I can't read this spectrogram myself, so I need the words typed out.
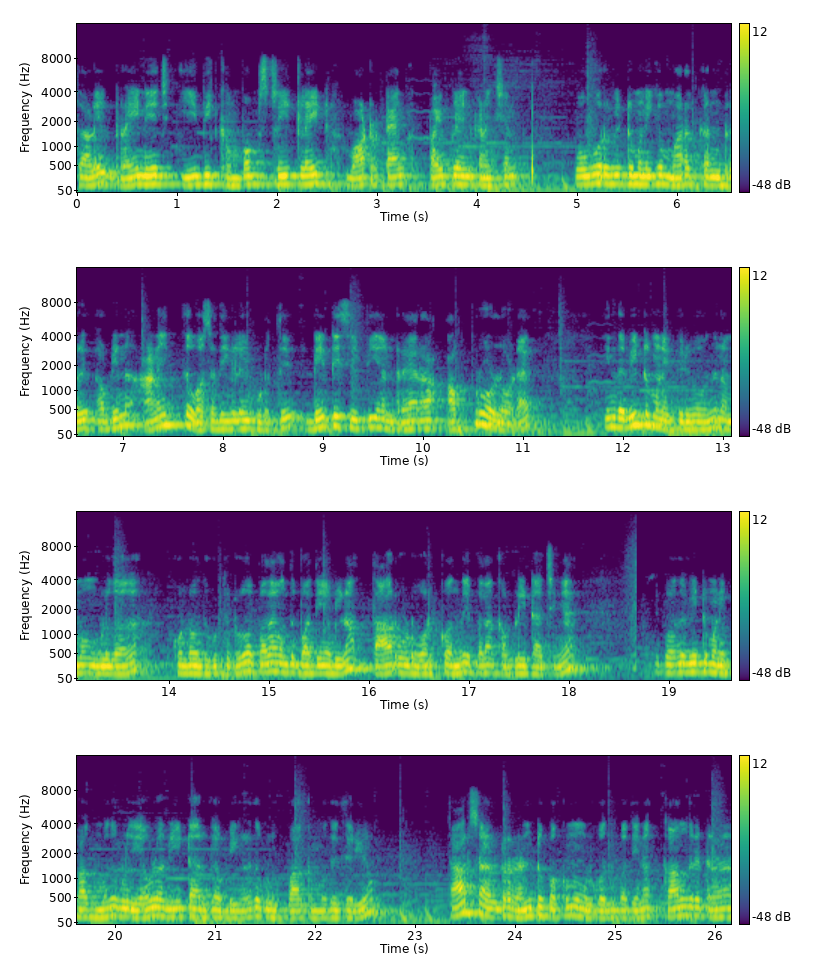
சாலை ட்ரைனேஜ் இபி கம்பம் street light water tank pipeline connection ஒவ்வொரு வீட்டுமனைக்கும் மரக்கன்று அப்படின்னு அனைத்து வசதிகளையும் கொடுத்து டிடிசிபி அண்ட் ரேரா அப்ரூவலோட இந்த வீட்டுமனை பிரிவை வந்து நம்ம உங்களுக்காக கொண்டு வந்து கொடுத்துட்ருக்கோம் இப்போ தான் வந்து பார்த்தீங்க அப்படின்னா தார் ரோடு ஒர்க் வந்து இப்போ தான் கம்ப்ளீட் ஆச்சுங்க. இப்போ வந்து வீட்டுமனை பார்க்கும்போது உங்களுக்கு எவ்வளோ நீட்டாக இருக்குது அப்படிங்கிறது உங்களுக்கு பார்க்கும்போதே தெரியும். தார் சாலையோட ரெண்டு பக்கமும் உங்களுக்கு வந்து பார்த்தீங்கன்னா காங்கிரீட்டான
